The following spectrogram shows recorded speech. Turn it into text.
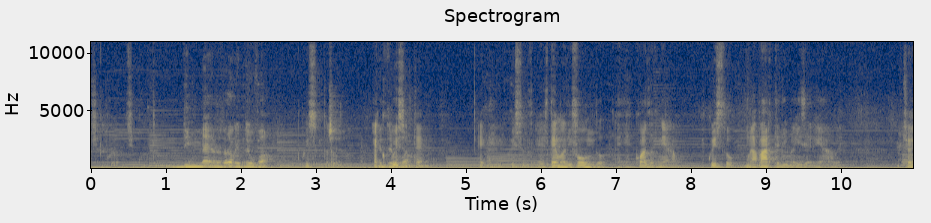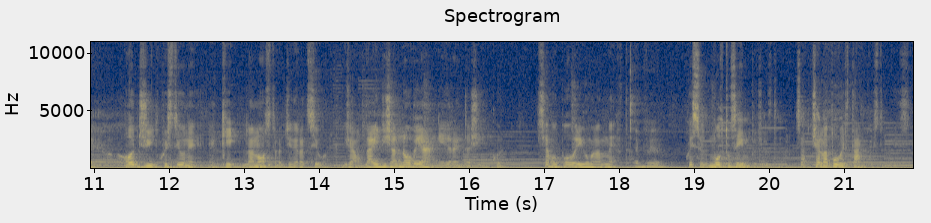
5,50 euro. di merda, però che devo fare? Questo è il tema. che Ecco, questo è il tema. E, e questo è il tema di fondo. E qua torniamo. Questo una parte di paese reale. Cioè, oggi la questione è che la nostra generazione, diciamo dai 19 anni ai 35, siamo poveri come la merda. È vero. Questo è molto semplice il tema. C'è la povertà in questo paese.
